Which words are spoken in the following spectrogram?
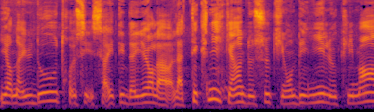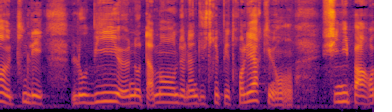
il y en a eu d'autres. Ça a été d'ailleurs la, technique hein, de ceux qui ont dénié le climat, euh, tous les lobbies, euh, notamment de l'industrie pétrolière, qui ont fini par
